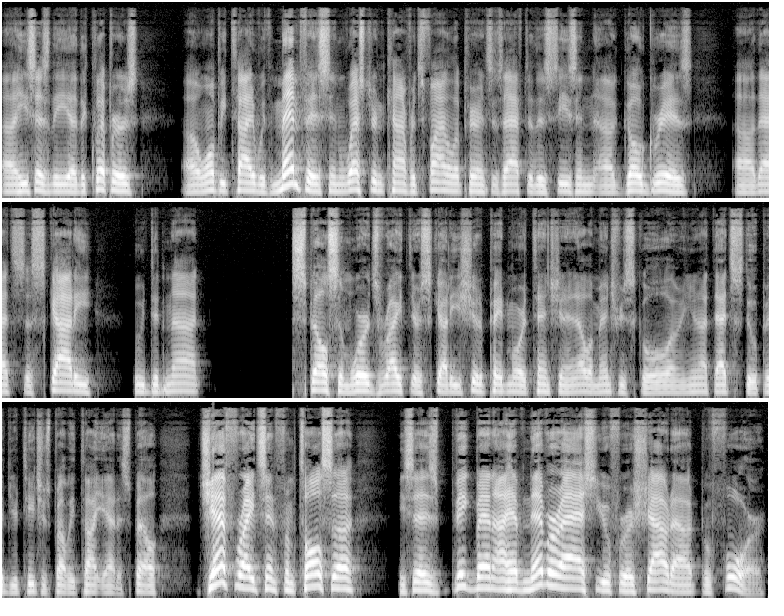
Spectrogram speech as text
uh, he says the uh, the Clippers uh, won't be tied with Memphis in Western Conference final appearances after this season. go Grizz. that's Scotty who did not spell some words right there, Scotty. You should have paid more attention in elementary school. I mean, you're not that stupid. Your teachers probably taught you how to spell. Jeff writes in from Tulsa. He says, Big Ben, I have never asked you for a shout out before,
